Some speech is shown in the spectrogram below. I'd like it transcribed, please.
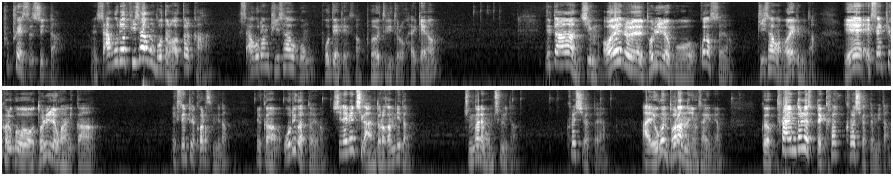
푸프에 쓸 수 있다. 싸구려 B450 보드는 어떨까? 싸구려 B450 보드에 대해서 보여드리도록 할게요. 일단 지금 어엘을 돌리려고 꽂았어요. B450 어엘입니다. 얘 XMP 걸고 돌리려고 하니까 XMP를 걸었습니다 그러니까 오류가 떠요. 시네벤치가 안 돌아갑니다. 중간에 멈춥니다. crash가 떠요. 아 요건 돌았는 영상이네요. 그 프라임 돌렸을 때 cra, crash가 뜹니다.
